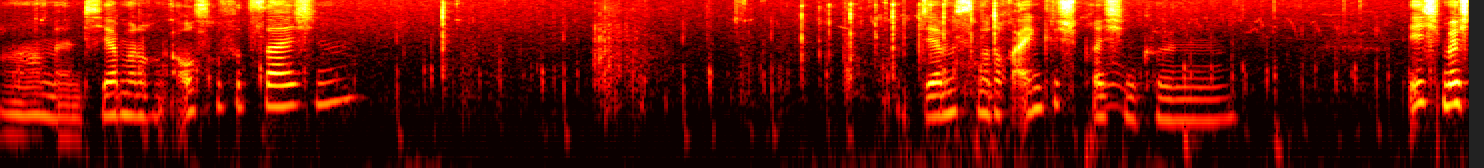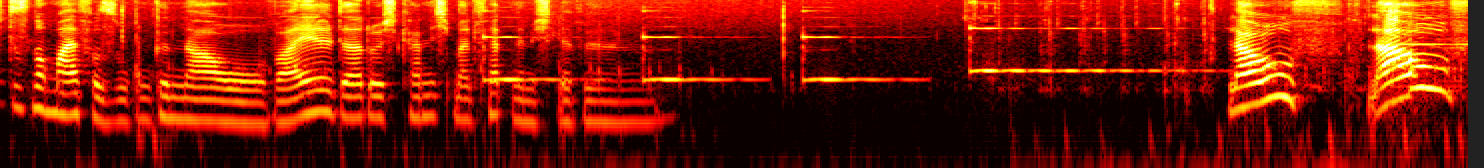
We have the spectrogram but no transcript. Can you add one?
Moment, hier haben wir noch ein Ausrufezeichen. Der müssen wir doch eigentlich sprechen können. Ich möchte es nochmal versuchen, genau, weil dadurch kann ich mein Pferd nämlich leveln. Lauf! Lauf!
